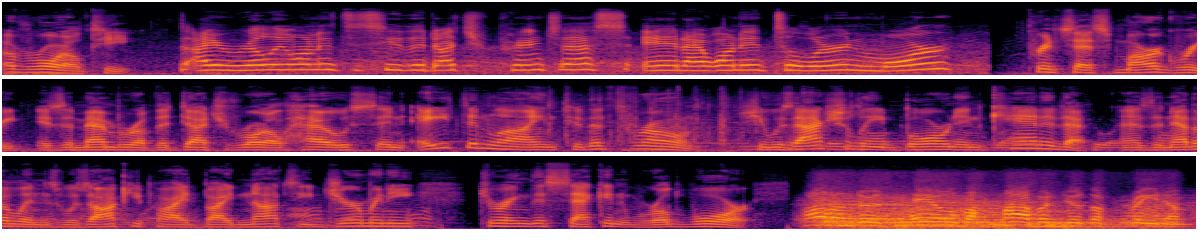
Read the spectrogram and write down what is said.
of royalty. I really wanted to see the Dutch princess and I wanted to learn more Princess Margriet is a member of the Dutch royal house and eighth in line to the throne. She was actually born in Canada, as the Netherlands was occupied by Nazi Germany during the Second World War. Hollanders hail the harbingers of freedom.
